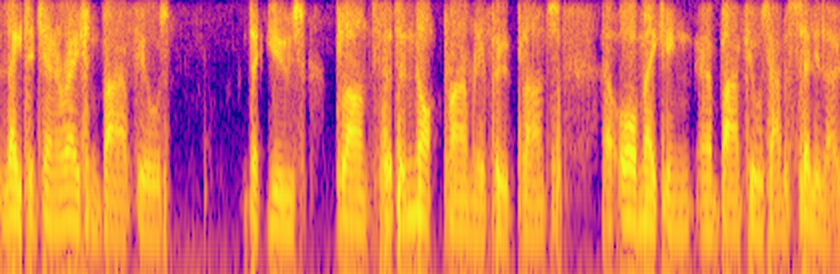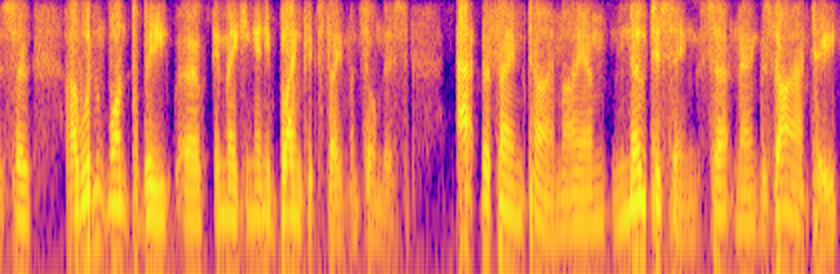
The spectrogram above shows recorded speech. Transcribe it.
later generation biofuels that use plants that are not primarily food plants or making uh, biofuels out of cellulose. So I wouldn't want to be uh, making any blanket statements on this. at the same time, I am noticing certain anxiety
